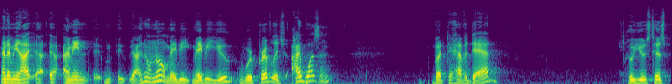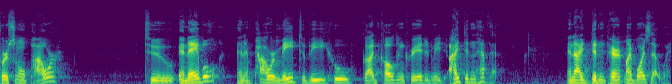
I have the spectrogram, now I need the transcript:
And I mean, I, I, I, mean, I don't know. Maybe, maybe you were privileged. I wasn't. But to have a dad who used his personal power to enable and empower me to be who God called and created me, I didn't have that. And I didn't parent my boys that way.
